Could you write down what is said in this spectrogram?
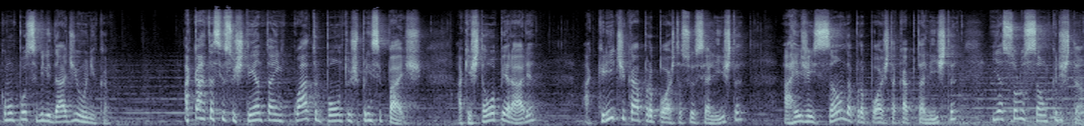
como possibilidade única. A carta se sustenta em quatro pontos principais: a questão operária, a crítica à proposta socialista, a rejeição da proposta capitalista e a solução cristã.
